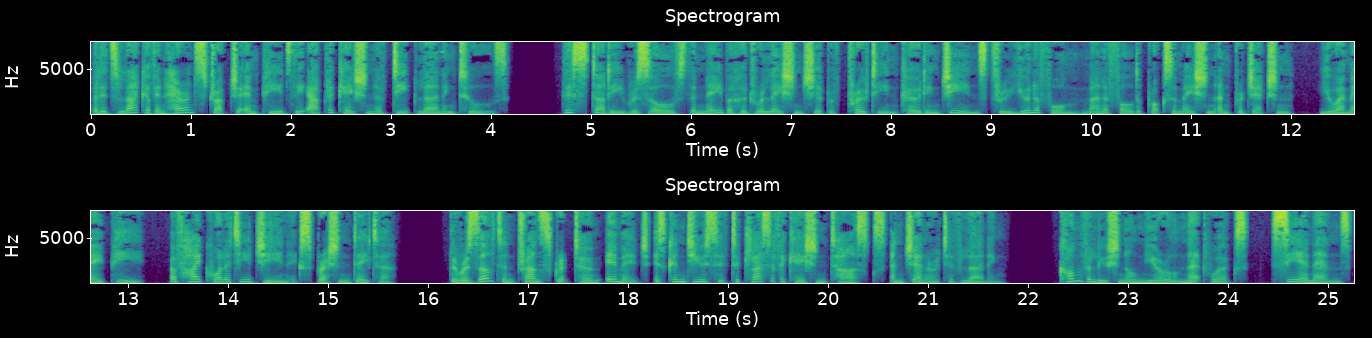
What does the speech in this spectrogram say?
but its lack of inherent structure impedes the application of deep learning tools. This study resolves the neighborhood relationship of protein coding genes through uniform manifold approximation and projection, UMAP, of high quality gene expression data. The resultant transcriptome image is conducive to classification tasks and generative learning. Convolutional neural networks, CNNs,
